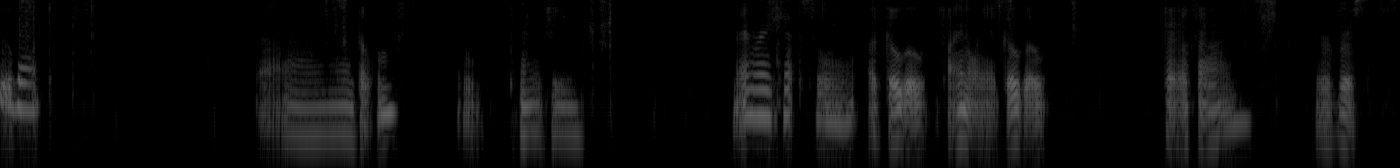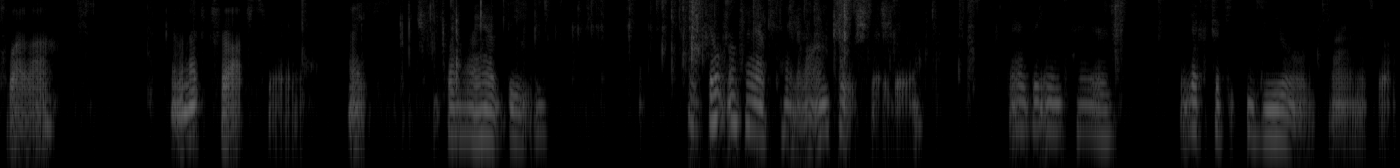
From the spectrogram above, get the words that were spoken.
Woobat, uh, Belcom, oh, Energy, Memory Capsule, a Go-Go, finally a Go-Go, Ferrothorn, Reverse Swala, and Eelektross rare. Nice. So I have the I don't know if I have Tynamo, I'm pretty sure I do. I have the entire electric Yield line as well.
